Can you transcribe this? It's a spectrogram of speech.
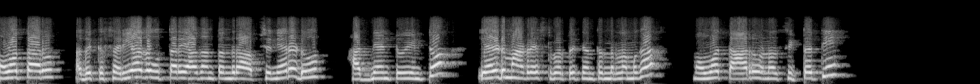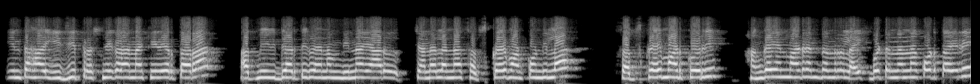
ಮೂವತ್ತಾರು. ಅದಕ್ಕೆ ಸರಿಯಾದ ಉತ್ತರ ಯಾವ್ದಂತಂದ್ರ ಆಪ್ಷನ್ ಎರಡು. ಹದಿನೆಂಟು ಇಂಟು ಎರಡ್ ಮಾಡ್ರೆ ಎಷ್ಟು ಬರ್ತೈತಿ ಅಂತಂದ್ರ ನಮಗ ಮೂವತ್ತಾರು ಅನ್ನೋದು ಸಿಗ್ತತಿ. ಇಂತಹ ಈಜಿ ಪ್ರಶ್ನೆಗಳನ್ನ ಕೇಳಿರ್ತಾರ. ಆತ್ಮೀಯ ವಿದ್ಯಾರ್ಥಿಗಳ, ನಮ್ ದಿನ ಯಾರು ಚಾನೆಲ್ ಅನ್ನ ಸಬ್ಸ್ಕ್ರೈಬ್ ಮಾಡ್ಕೊಂಡಿಲ್ಲ ಸಬ್ಸ್ಕ್ರೈಬ್ ಮಾಡ್ಕೋರಿ. ಹಂಗ ಏನ್ ಮಾಡ್ರಿ ಅಂತಂದ್ರ ಲೈಕ್ ಬಟನ್ ಅನ್ನ ಕೊಡ್ತಾ ಇರಿ.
